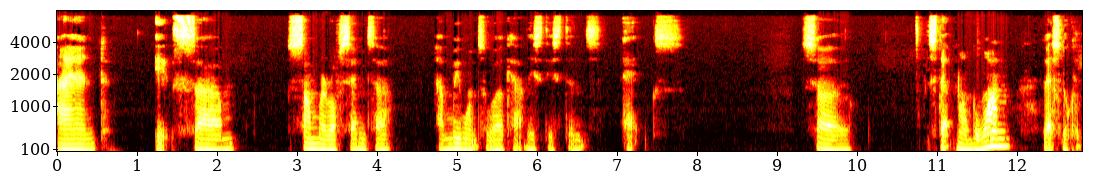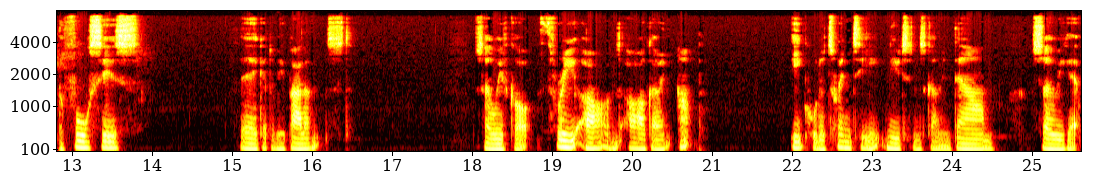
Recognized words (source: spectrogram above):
And it's um, somewhere off center and we want to work out this distance x. So step number one, let's look at the forces. They're going to be balanced. So we've got 3R and R going up equal to 20 newtons going down. So we get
